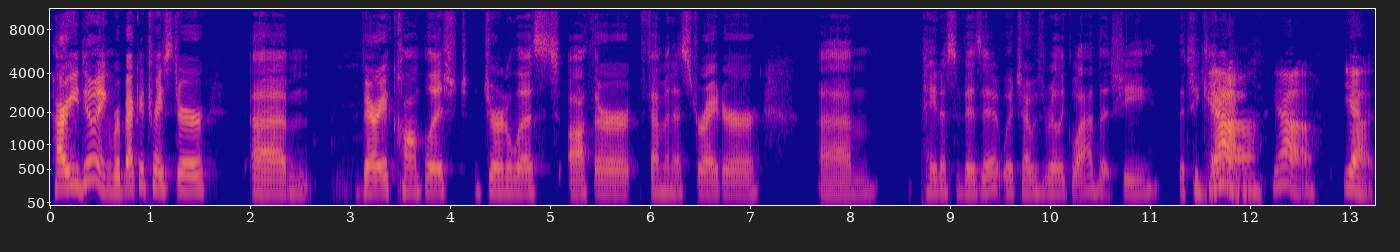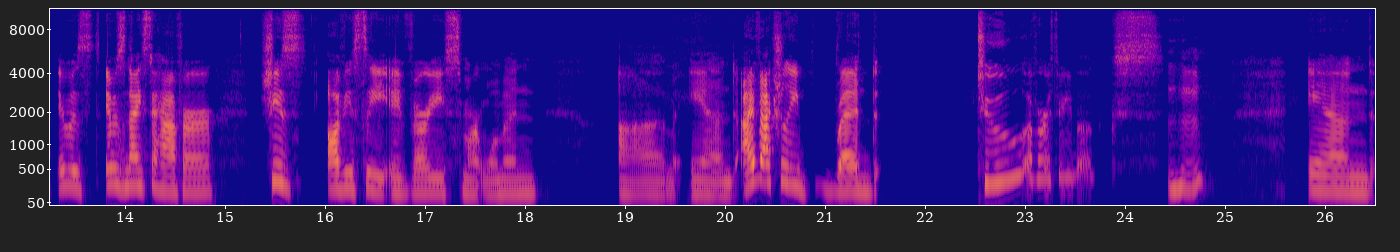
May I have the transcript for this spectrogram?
how are you doing? Rebecca Traister, um, very accomplished journalist, author, feminist writer, um, paid us a visit, which I was really glad that she that she came. Yeah. Yeah. Yeah. It was it was nice to have her. She's obviously a very smart woman. Um, and I've actually read two of her three books. hmm and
